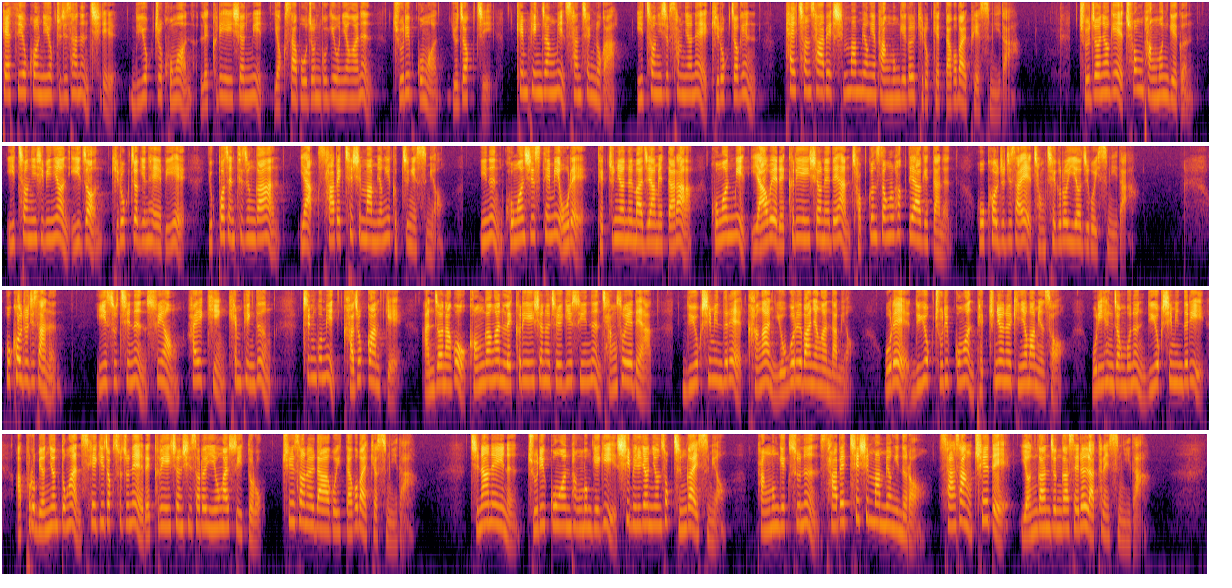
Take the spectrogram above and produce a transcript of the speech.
캐시 호컬 뉴욕 주지사는 7일 뉴욕주 공원, 레크리에이션 및 역사 보존국이 운영하는 주립공원, 유적지, 캠핑장 및 산책로가 2023년에 기록적인 8,410만 명의 방문객을 기록했다고 발표했습니다. 주 전역의 총 방문객은 2022년 이전 기록적인 해에 비해 6% 증가한 약 470만 명이 급증했으며 이는 공원 시스템이 올해 100주년을 맞이함에 따라 공원 및 야외 레크리에이션에 대한 접근성을 확대하겠다는 호컬 주지사의 정책으로 이어지고 있습니다. 호컬 주지사는 이 수치는 수영, 하이킹, 캠핑 등 친구 및 가족과 함께 안전하고 건강한 레크리에이션을 즐길 수 있는 장소에 대한 뉴욕 시민들의 강한 요구를 반영한다며 올해 뉴욕 주립공원 100주년을 기념하면서 우리 행정부는 뉴욕 시민들이 앞으로 몇 년 동안 세계적 수준의 레크리에이션 시설을 이용할 수 있도록 최선을 다하고 있다고 밝혔습니다. 지난해에는 주립공원 방문객이 11년 연속 증가했으며 방문객 수는 470만 명이 늘어 사상 최대 연간 증가세를 나타냈습니다.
